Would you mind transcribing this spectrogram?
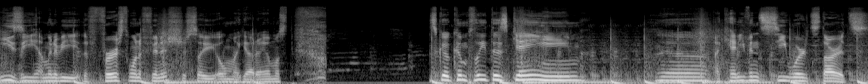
easy. I'm going to be the first one to finish just so you, oh my god, I almost, let's go complete this game. Uh, I can't even see where it starts.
